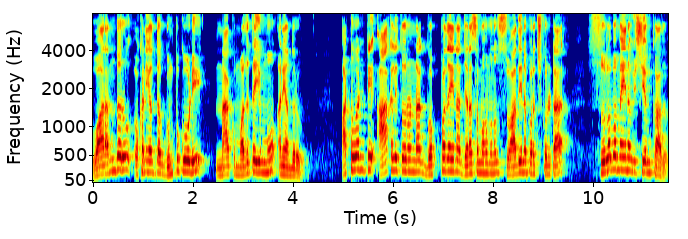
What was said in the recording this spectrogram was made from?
వారందరూ ఒకని యొద్ద గుంపు కూడి నాకు మొదట ఇమ్ము అని అందరు. అటువంటి ఆకలితోనున్న గొప్పదైన జనసమూహమును స్వాధీనపరుచుకొనుట సులభమైన విషయం కాదు.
